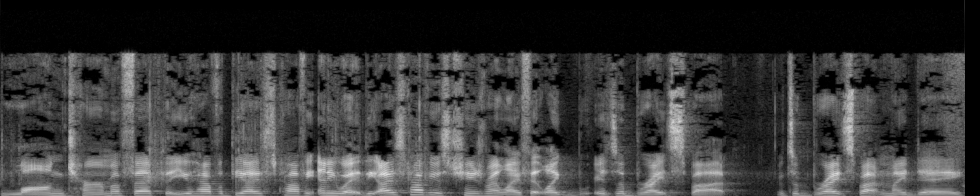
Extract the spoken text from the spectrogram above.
long term effect that you have with the iced coffee. Anyway, the iced coffee has changed my life. It like it's a bright spot. It's a bright spot in my day.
